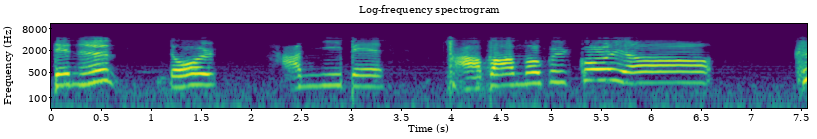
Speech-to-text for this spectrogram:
그때는 널 한 입에 잡아먹을 거야. 크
